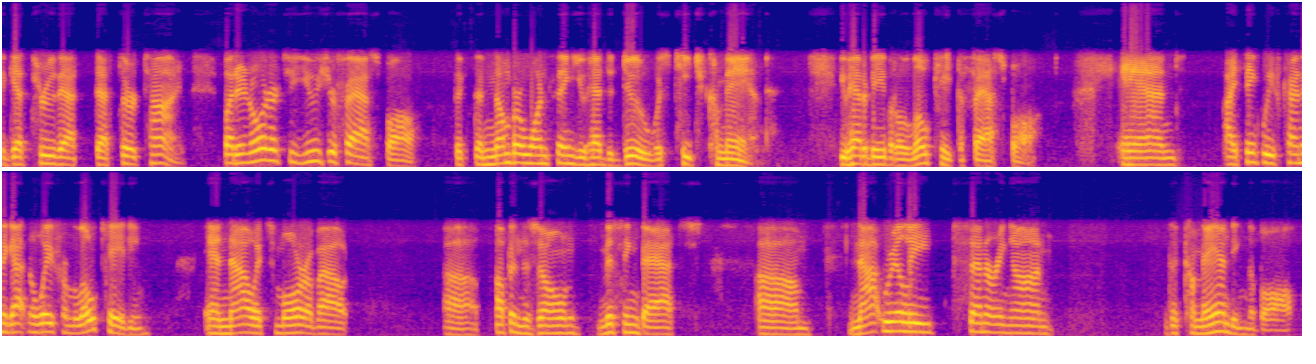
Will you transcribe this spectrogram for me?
to get through that, that third time. But in order to use your fastball, the, the number one thing you had to do was teach command. You had to be able to locate the fastball. And I think we've kind of gotten away from locating, and now it's more about uh, up in the zone, missing bats, um, not really centering on the commanding the ball,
